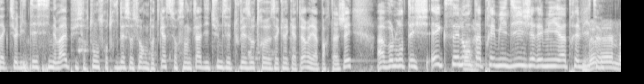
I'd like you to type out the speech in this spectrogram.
actualités cinéma et puis surtout on se retrouve dès ce soir en podcast sur SoundCloud, iTunes et tous les autres agrégateurs et à partager à volonté. Excellent Ouais. après-midi Jérémy, à très vite. De même.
